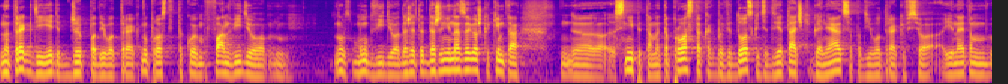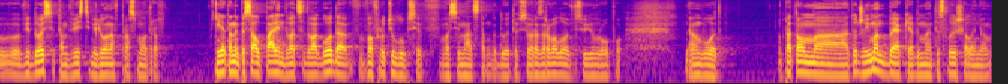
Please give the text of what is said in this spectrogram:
на трек, где едет джип под его трек. Ну, просто такой фан-видео, ну, муд-видео, даже это даже не назовешь каким-то э, сниппетом, это просто как бы видос, где две тачки гоняются под его трек и все. И на этом видосе там 200 миллионов просмотров. И это написал парень 22 года во Фрутилупсе в 2018 году. Это все разорвало всю Европу. Вот. Потом а, тот же Иман Бек, я думаю, ты слышал о нем.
